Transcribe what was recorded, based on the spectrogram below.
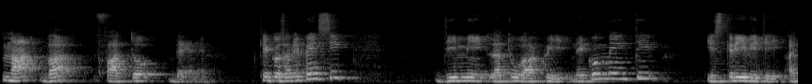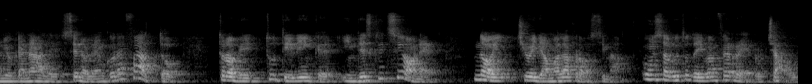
ma va fatto bene. Che cosa ne pensi? Dimmi la tua qui nei commenti, iscriviti al mio canale se non l'hai ancora fatto, trovi tutti i link in descrizione. Noi ci vediamo alla prossima. Un saluto da Ivan Ferrero, ciao!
